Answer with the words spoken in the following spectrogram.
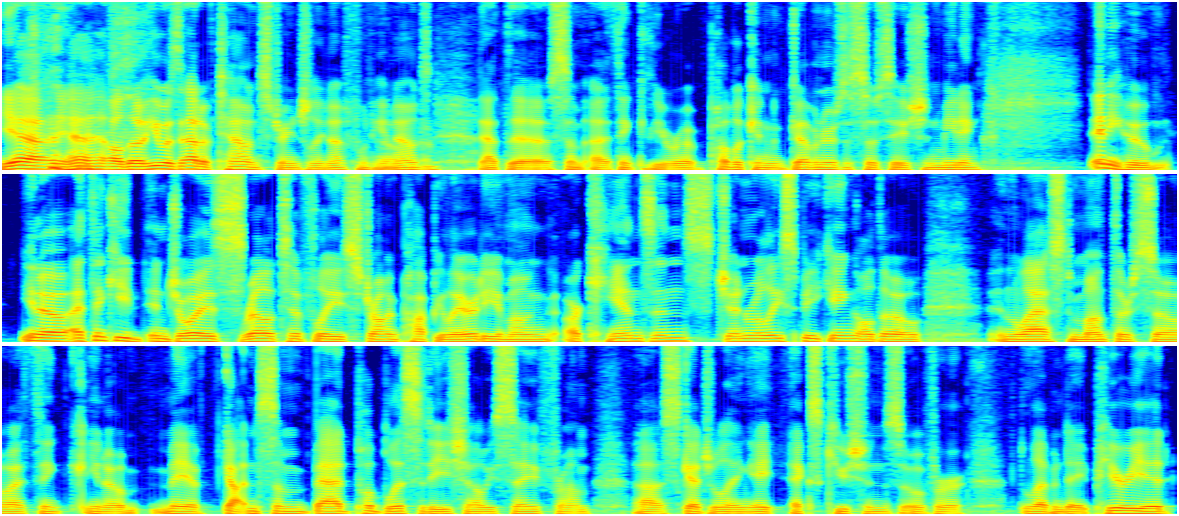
Yeah, yeah. Although he was out of town, strangely enough, when he oh, announced okay. at the some I think the Republican Governors Association meeting. Anywho, you know, I think he enjoys relatively strong popularity among Arkansans, generally speaking, although in the last month or so, I think, you know, may have gotten some bad publicity, shall we say, from uh, scheduling eight executions over 11 day period.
